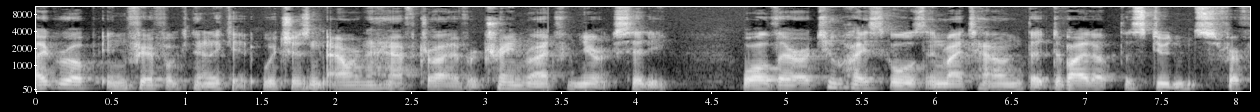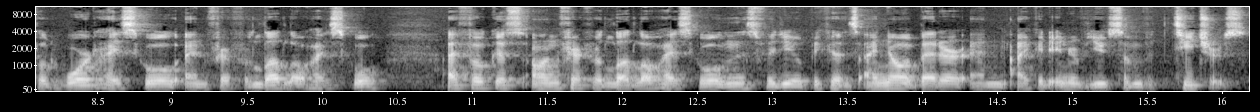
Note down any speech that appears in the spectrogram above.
I grew up in Fairfield, Connecticut, which is an hour and a half drive or train ride from New York City. While there are two high schools in my town that divide up the students, Fairfield Warde High School and Fairfield Ludlowe High School, I focus on Fairfield Ludlowe High School in this video because I know it better and I could interview some of the teachers.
